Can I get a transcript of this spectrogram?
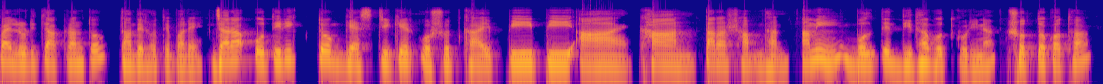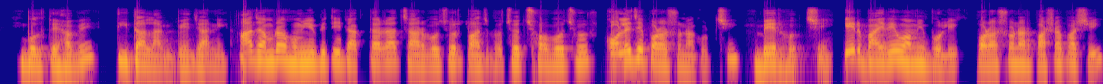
পাইলোরিতে আক্রান্ত, তাদের হতে পারে। যারা অতিরিক্ত গ্যাস্ট্রিকের ওষুধ খায় পিপিআই খান, তারা সাবধান। আমি বলতে দ্বিধাবোধ করি না। সত্য কথা বলতে হবে। তিতা লাগবে, জানি। আজ আমরা হোমিওপ্যাথি ডাক্তাররা চার বছর, পাঁচ বছর, ছ বছর কলেজে পড়াশোনা করছি, বের হচ্ছি। এর বাইরেও আমি বলি, পড়াশোনার পাশাপাশি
